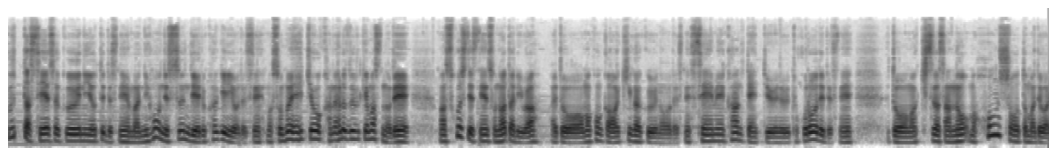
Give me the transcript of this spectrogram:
打った政策によってですね、まあ、日本に住んでいる限りはですね、まあ、その影響を必ず受けますので、まあ、少しですねそのあたりは、えっとまあ、今回は気学のですね生命観点というところでですね、えっとまあ、岸田さんの、まあ、本性とまでは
